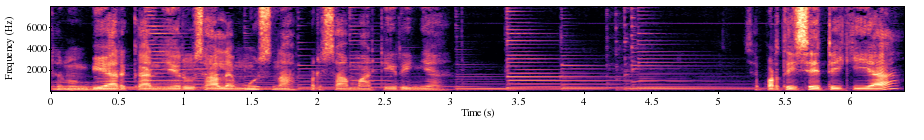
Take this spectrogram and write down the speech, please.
dan membiarkan Yerusalem musnah bersama dirinya. Seperti Sedekia,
